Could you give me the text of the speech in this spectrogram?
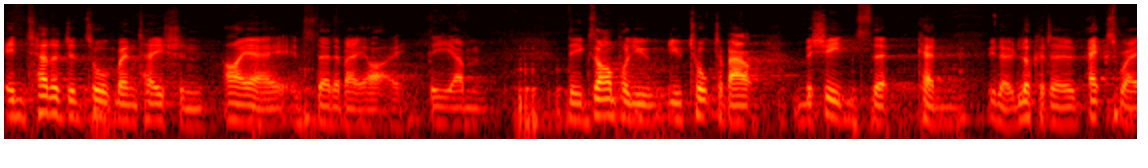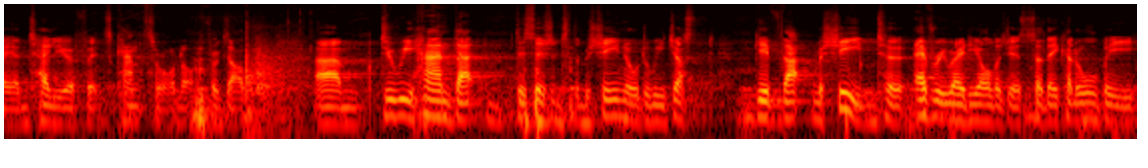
intelligence augmentation, IA, instead of AI. The, um, the example you, you talked about machines that can you know, look at an X-ray and tell you if it's cancer or not, for example. Um, do we hand that decision to the machine, or do we just give that machine to every radiologist so they can all be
